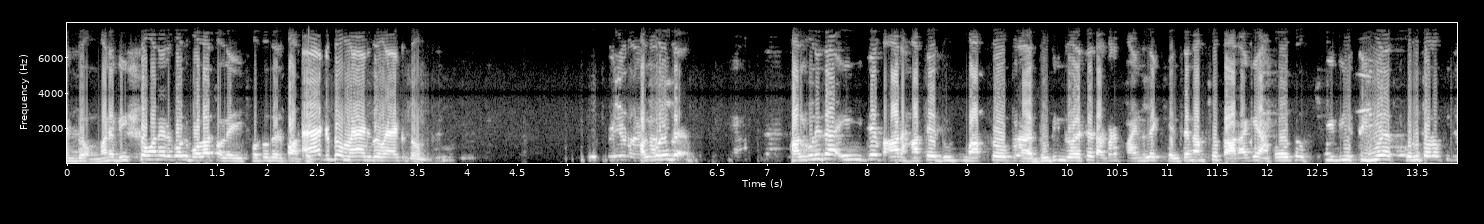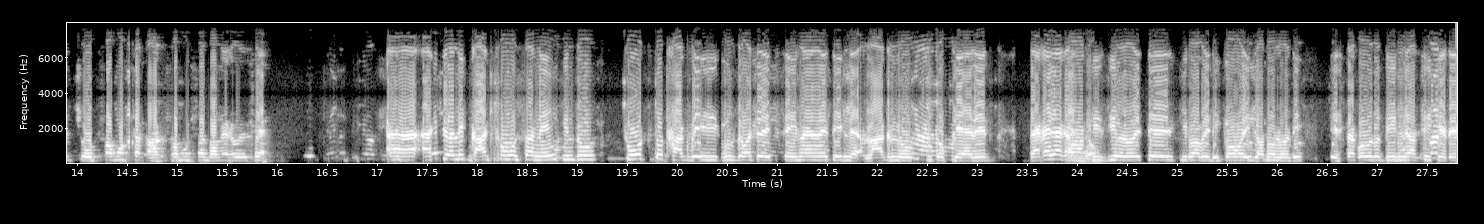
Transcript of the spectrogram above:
একদম মানে বিশ্বমানের গোল বলা চলে এই ছোটদের পাতে। একদম একদম একদম। ফাল্গুনিদা এই যে আর হাতে মাত্র দুদিন রয়েছে তারপরে ফাইনালে খেলতে নামছো তার আগে আপাতত সিরিয়াস গুরুতর কিছু চোট সমস্যা কাজ সমস্যা দলে রয়েছে? অ্যাকচুয়ালি কার্ড সমস্যা নেই কিন্তু চোট তো থাকবেই বুঝতে পারছ সেমিফাইনালে লাগল দুটো প্লেয়ারের দেখা যাক আমার। ফিজিও রয়েছে কীভাবে রিকভারি যত চেষ্টা করব তো দিন রাত্রি খেটে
